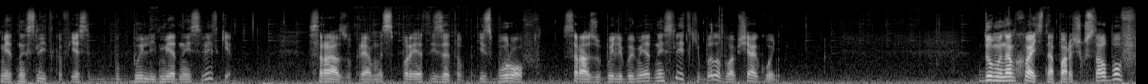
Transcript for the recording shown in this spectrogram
медных слитков. Если бы были медные слитки, сразу прямо из, из этого, из буров, сразу были бы медные слитки, было бы вообще огонь. Думаю, нам хватит на парочку столбов.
